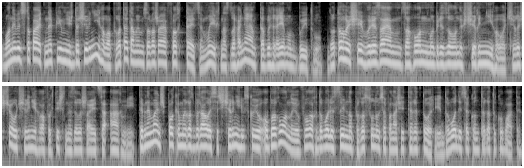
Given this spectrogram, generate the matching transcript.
Вони відступають на північ до Чернігова, проте там їм заважає фортеця. Ми їх наздоганяємо та виграємо битву. До того ще й вирізаємо загон мобілізованих Чернігова, через що у Чернігова фактично не залишається армії. Тим не менш, поки ми розбиралися з Чернігівською обороною, ворог доволі сильно просунувся по нашій території, доводиться контратакувати.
